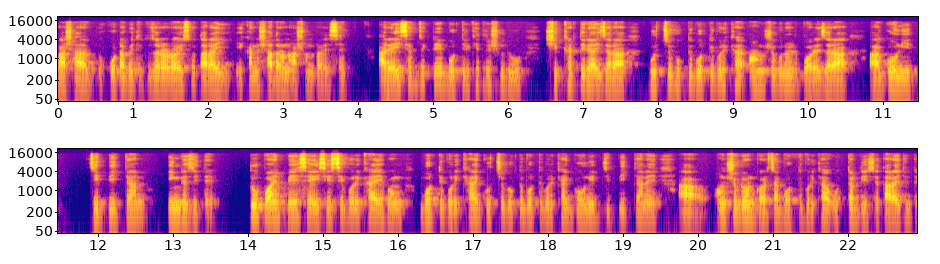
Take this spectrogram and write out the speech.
বা কোটা ব্যতীত যারা রয়েছে তারাই এখানে সাধারণ আসন রয়েছে। আর এই সাবজেক্টে ভর্তির ক্ষেত্রে শুধু শিক্ষার্থীরাই যারা গুচ্ছভুক্ত ভর্তি পরীক্ষায় অংশগ্রহণের পরে যারা গণিত, জীববিজ্ঞান, ইংরেজিতে। টু পয়েন্ট পেয়েছে এইচএসসি পরীক্ষায় এবং ভর্তি পরীক্ষায়, গুচ্ছভুক্ত ভর্তি পরীক্ষায় গণিত, জীববিজ্ঞানে অংশগ্রহণ করেছে ভর্তি পরীক্ষায় উত্তর দিয়েছে, তারাই কিন্তু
